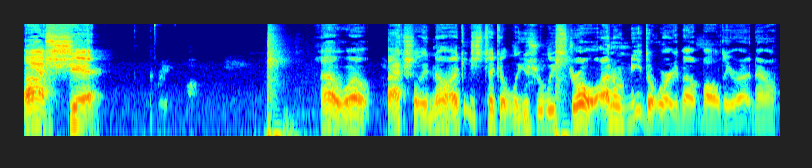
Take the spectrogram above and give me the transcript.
Ah, shit! Oh, well, actually, no, I can just take a leisurely stroll. I don't need to worry about Baldi right now.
